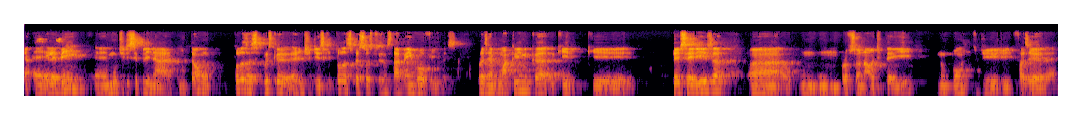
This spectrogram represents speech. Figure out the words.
É, é, ele é bem é, multidisciplinar. Então, todas as, por isso que a gente diz que todas as pessoas precisam estar bem envolvidas. Por exemplo, uma clínica que, que terceiriza uh, um, um, profissional de TI no ponto de, de, fazer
